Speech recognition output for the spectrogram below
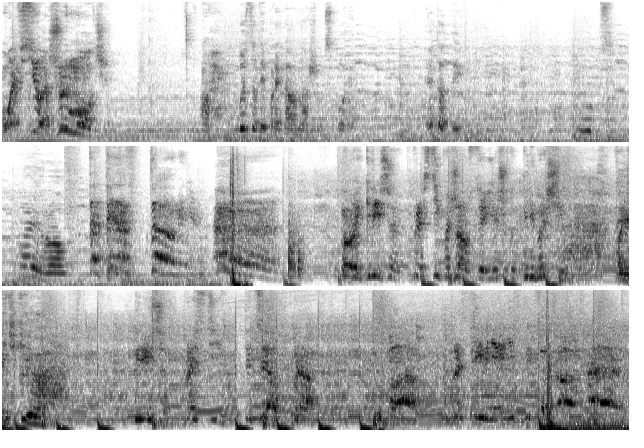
Ой, все, жуй молча. Ой, быстро ты проиграл в нашем споре. Это ты. Упс, проиграл. Да ты достал меня! А! Ой, Гриша, прости, пожалуйста, я что-то переборщил. Водички. Гриша, прости, ты цел, брат? А, прости меня, я не специально. А!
